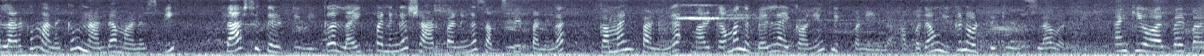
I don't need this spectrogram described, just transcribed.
எல்லாருக்கும் வணக்கம். நான் தான் மனஸ்வி. ஃப்ளாஷ் சித்தர் டிவிக்கு லைக் பண்ணுங்கள் ஷேர் பண்ணுங்கள் சப்ஸ்கிரைப் பண்ணுங்கள் கமெண்ட் பண்ணுங்கள் மறக்காமல் அந்த பெல் ஐக்கானையும் கிளிக் பண்ணிடுங்க. அப்போ தான் உங்களுக்கு நோட்டிஃபிகேஷன்ஸ்லாம் வரும். தேங்க்யூ ஆல் பை பை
